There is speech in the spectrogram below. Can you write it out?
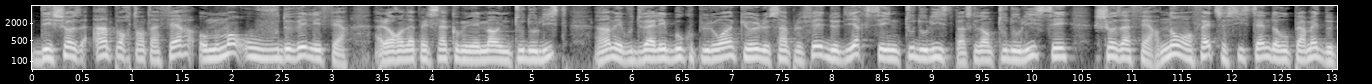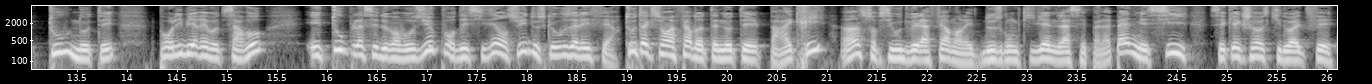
des choses importantes à faire au moment où vous devez les faire. Alors on appelle ça communément une to-do list, hein, mais vous devez aller beaucoup plus loin que le simple fait de dire que c'est une to-do list, parce que dans to-do list c'est choses à faire. Non, en fait, ce système doit vous permettre de tout noter pour libérer votre cerveau et tout placer devant vos yeux pour décider ensuite de ce que vous allez faire. Toute action à faire doit être notée par écrit, hein, sauf si vous devez la faire dans les deux secondes qui viennent, là c'est pas la peine, mais si c'est quelque chose qui doit être fait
